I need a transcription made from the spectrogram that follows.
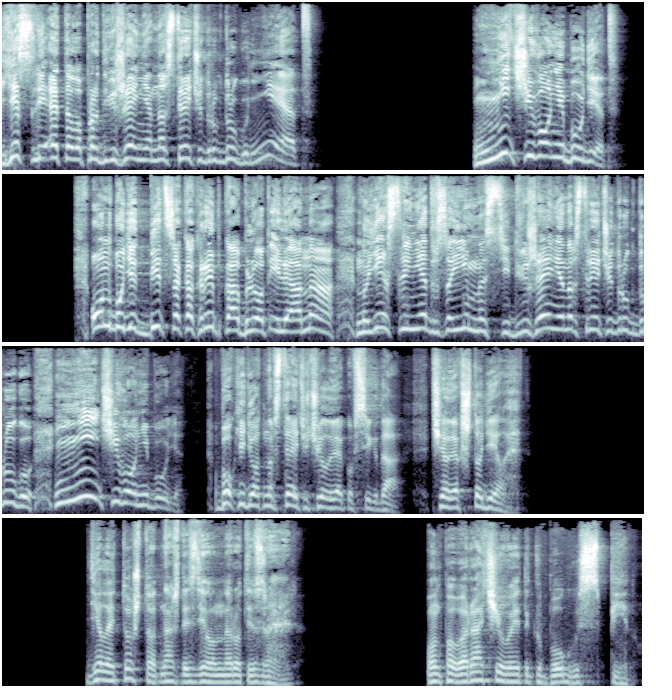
Если этого продвижения навстречу друг другу нет, ничего не будет – Он будет биться, как рыбка об лед, или она, но если нет взаимности, движения навстречу друг другу, ничего не будет. Бог идет навстречу человеку всегда. Человек что делает? Делает то, что однажды сделал народ Израиля. Он поворачивает к Богу спину.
